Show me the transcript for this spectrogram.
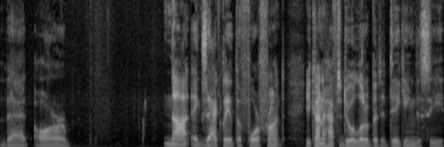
that are not exactly at the forefront. You kind of have to do a little bit of digging to see,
